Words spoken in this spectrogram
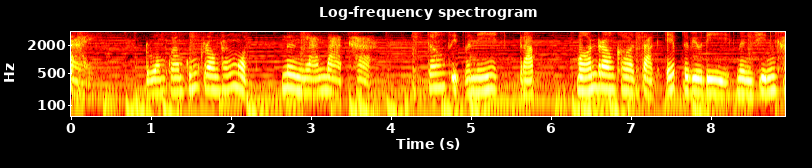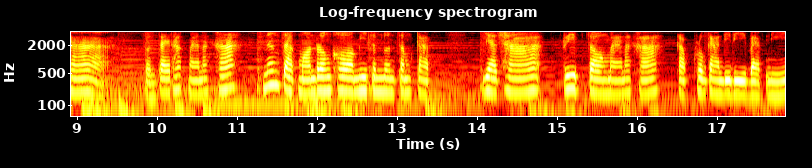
จ่าย รวมความคุ้มครองทั้งหมด 1 ล้านบาทค่ะ จองสิทธิ์วันนี้รับหมอนรองคอจาก FWD 1 ชิ้นค่ะ สนใจทักมานะคะ เนื่องจากหมอนรองคอมีจำนวนจำกัด อย่าช้า รีบจองมานะคะ กับโครงการดีๆ แบบนี้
